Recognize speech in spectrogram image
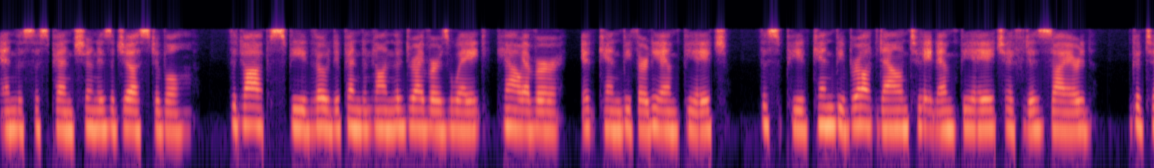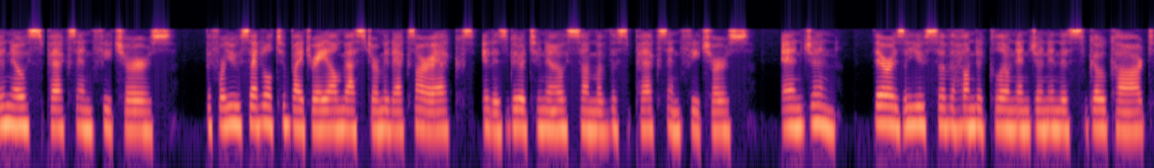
and the suspension is adjustable. The top speed, though dependent on the driver's weight, however, it can be 30 mph. The speed can be brought down to 8 mph if desired. Good to know specs and features. Before you settle to buy Trailmaster Mid XRX, it is good to know some of the specs and features. Engine. There is a use of a Honda clone engine in this go kart.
